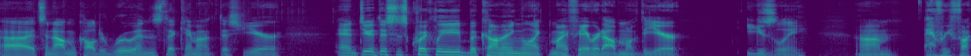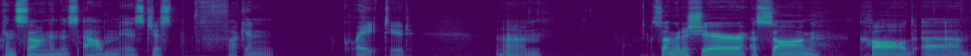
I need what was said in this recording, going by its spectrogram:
Uh, it's an album called Ruins that came out this year. And dude, this is quickly becoming like my favorite album of the year, easily. Um, every fucking song in this album is just fucking great, dude. Um, so I'm gonna share a song called um,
